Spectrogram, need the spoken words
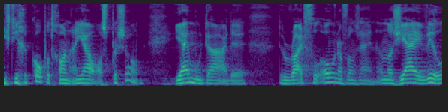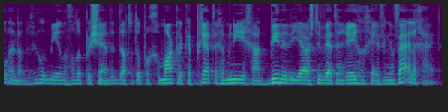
is die gekoppeld gewoon aan jou als persoon. Jij moet daar de, de rightful owner van zijn. En als jij wil, en dat wil meer dan van de patiënten, dat het op een gemakkelijke, prettige manier gaat binnen de juiste wet en regelgeving en veiligheid,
